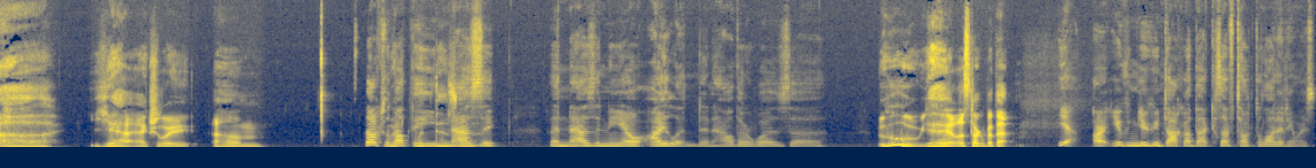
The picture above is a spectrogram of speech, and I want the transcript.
Uh yeah, actually. Um. talks about the Nazik, the Nazaneo Island and how there was. Uh, Ooh, yeah. Let's talk about that. yeah, all right, you can you can talk about that because I've talked a lot anyways.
